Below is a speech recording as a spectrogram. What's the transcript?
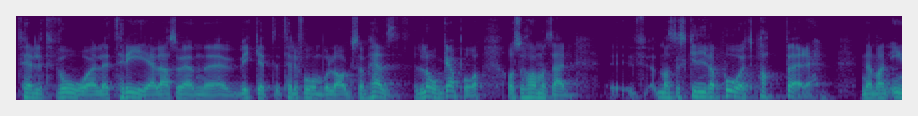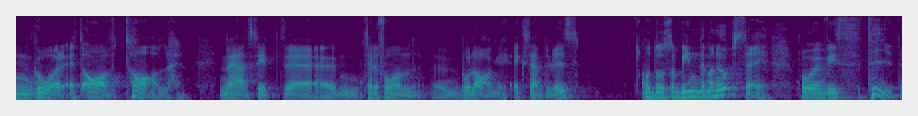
Tele2 eller 3 eller alltså en, eh, vilket telefonbolag som helst logga på. Och så har man så här, eh, man ska skriva på ett papper när man ingår ett avtal med sitt eh, telefonbolag exempelvis. Och då så binder man upp sig på en viss tid.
